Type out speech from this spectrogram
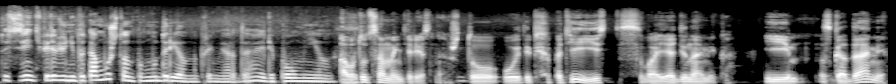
То есть, извините, перебью, не потому, что он помудрел, например, да, или поумнел. А вот тут самое интересное, что у этой психопатии есть своя динамика. И с годами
